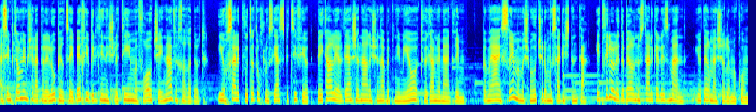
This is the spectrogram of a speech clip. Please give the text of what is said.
הסימפטומים שלה כללו פרצי בכי בלתי נשלטים, הפרעות שינה וחרדות. היא יוחסה לקבוצות אוכלוסייה ספציפיות, בעיקר לילדי השנה הראשונה בפנימיות וגם למהגרים. במאה ה-20 המשמעות של המושג השתנתה. התחילו לדבר על נוסטלגיה לזמן, יותר מאשר למקום.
